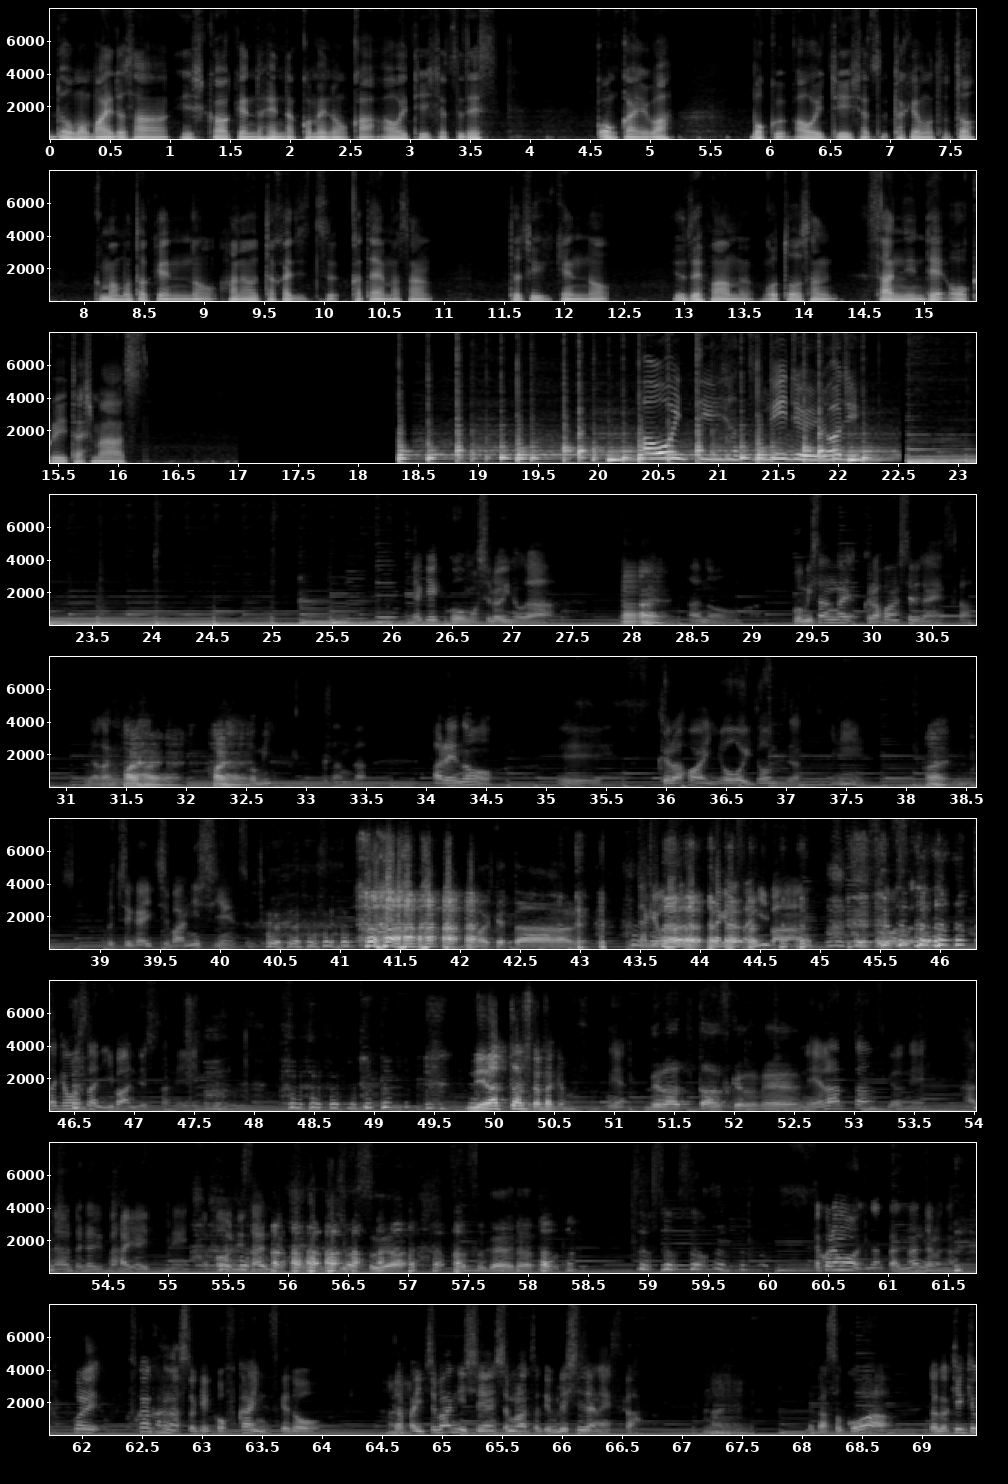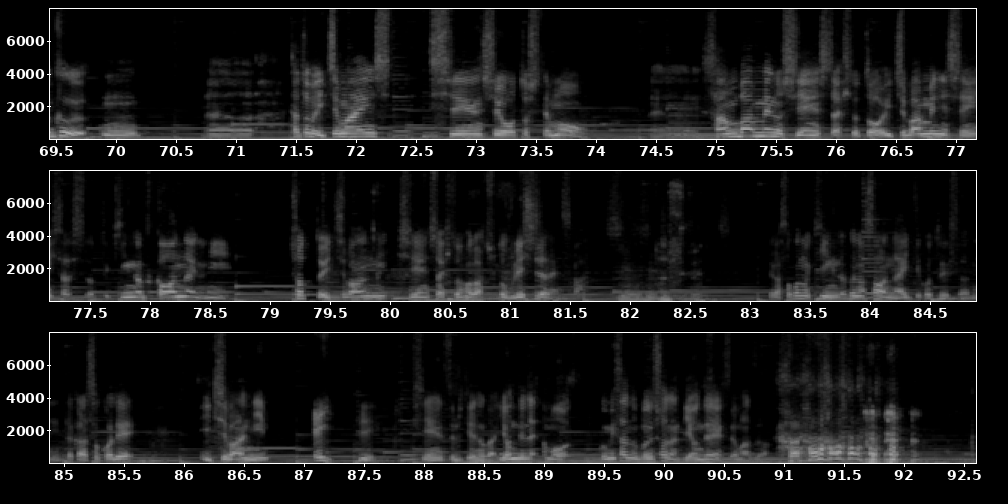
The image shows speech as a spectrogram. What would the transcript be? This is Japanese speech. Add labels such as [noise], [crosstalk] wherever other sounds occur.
どうも毎度さん、石川県の変な米農家、青い T シャツです。今回は、僕、青い T シャツ、竹本と、熊本県の花歌果実、片山さん、栃木県のヨゼファーム、後藤さん、3人でお送りいたします。青い T シャツ24時いや結構面白いのがはい。あのゴミさんがクラファンしてるじゃないですか。長野はいはいはい。はいはい。ゴミさんが。あれの、えークラファン用意ドンってなった時にはい。うちが一番に支援すると。[laughs] 負けたー竹本さん竹本さん2番。竹本さん竹本さん2番でしたね。狙ったんですか、竹本さん？ね。狙ったんですけどね。狙ったんですけどね。鼻歌が実早いですね。やっぱおじさんが。さすがさすがやなと思ってそうそうそうこれもなんかなんだろうなこれ深く話すと結構深いんですけどやっぱ一番に支援してもらったって嬉しいじゃないですか。はいだからそこはだから結局、うんうん、例えば1万円し支援しようとしても、えー3番目の支援した人と1番目に支援した人って金額変わんないのにちょっと一番に支援した人の方がちょっと嬉しいじゃないですか。確かに。だからそこの金額の差はないってことですよね。だからそこで一番に「えい!」って支援するっていうのが読んでないもうゴミさんの文章なんて読んでないですよまずは。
